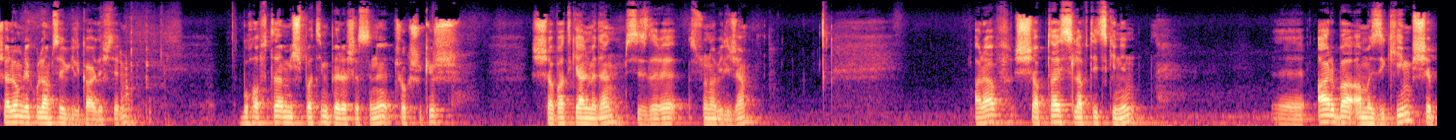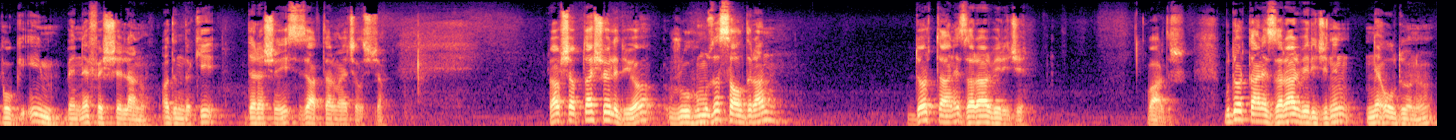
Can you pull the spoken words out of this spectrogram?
Shalom lekulam sevgili kardeşlerim. Bu hafta Mişpatim Peraşasını çok şükür Şabat gelmeden sizlere sunabileceğim. Arap Şaptay Slavtitski'nin e, Arba Amazikim Şepogim ve Nefeş Şelanu adındaki deraşayı size aktarmaya çalışacağım. Rav Şaptay şöyle diyor, ruhumuza saldıran dört tane zarar verici vardır. Bu dört tane zarar vericinin ne olduğunu,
